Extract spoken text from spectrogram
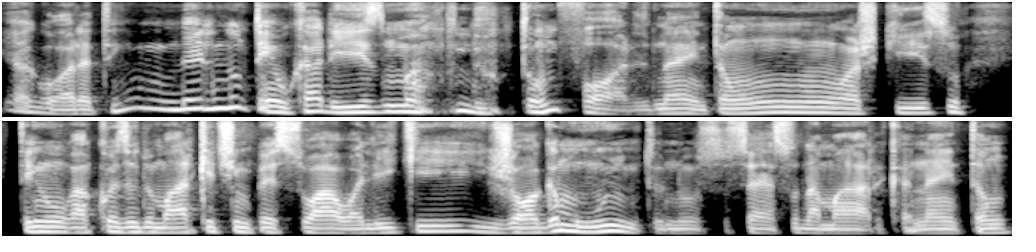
E agora tem, ele não tem o carisma do Tom Ford, né? Então acho que isso tem a coisa do marketing pessoal ali que joga muito no sucesso da marca, né? Então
